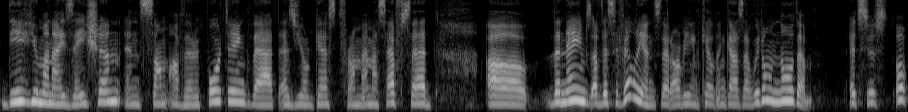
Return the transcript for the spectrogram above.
dehumanization in some of the reporting that, as your guest from MSF said, uh, the names of the civilians that are being killed in Gaza, we don't know them. It's just oh,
